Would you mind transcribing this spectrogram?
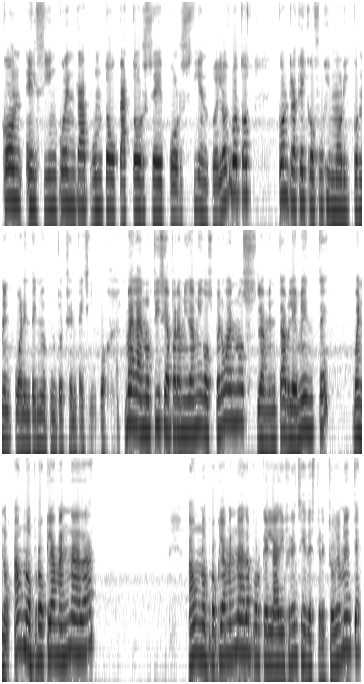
con el 50.14% de los votos contra Keiko Fujimori con el 49.85. Mala noticia para mis amigos peruanos, lamentablemente. Bueno, aún no proclaman nada. Aún no proclaman nada porque la diferencia es de estrecho, obviamente.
